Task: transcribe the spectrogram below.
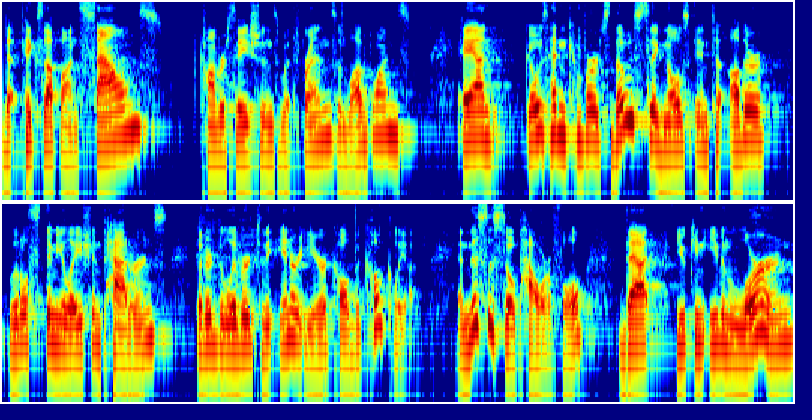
that picks up on sounds, conversations with friends and loved ones, and goes ahead and converts those signals into other little stimulation patterns that are delivered to the inner ear called the cochlea. And this is so powerful that you can even learn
